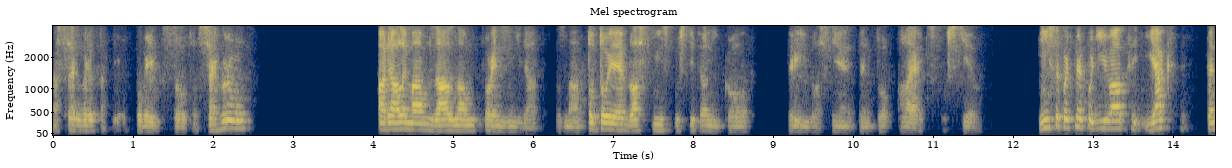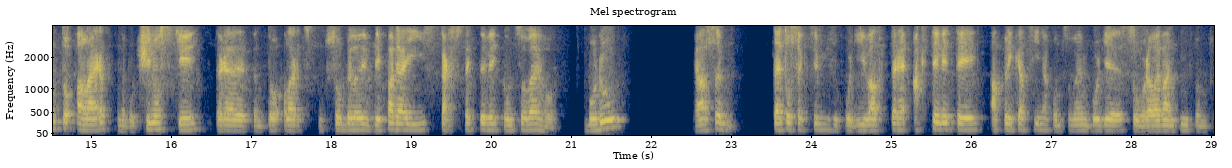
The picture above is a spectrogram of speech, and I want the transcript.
na server, tak i odpověď z tohoto serveru. A dále mám záznam forenzních dat. To znamená, toto je vlastní spustitelný kód, který vlastně tento alert spustil. Nyní se pojďme podívat, jak tento alert nebo činnosti, které tento alert způsobily, vypadají z perspektivy koncového bodu. Já se v této sekci můžu podívat, které aktivity aplikací na koncovém bodě jsou relevantní k tomuto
